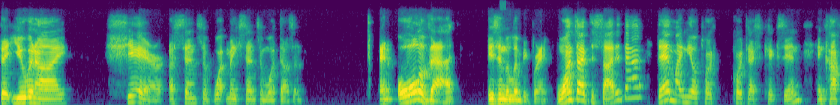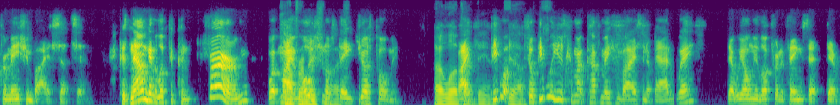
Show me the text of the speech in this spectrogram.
That you and I share a sense of what makes sense and what doesn't. And all of that is in the limbic brain. Once I've decided that, then my neocortex kicks in and confirmation bias sets in. Because now I'm going to look to confirm what my emotional bias. state just told me. I love right? that, Dan. People, yeah. So people use confirmation bias in a bad way, that we only look for the things that that,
